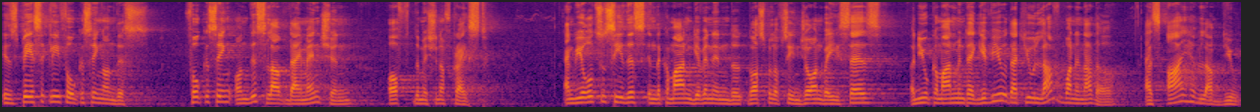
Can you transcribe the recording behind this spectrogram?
is basically focusing on this, focusing on this love dimension of the mission of Christ. And we also see this in the command given in the Gospel of St. John, where he says, A new commandment I give you, that you love one another as I have loved you.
